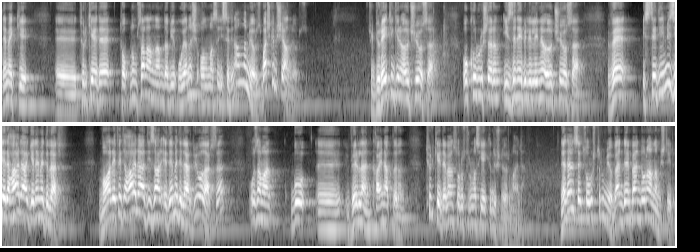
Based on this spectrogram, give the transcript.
Demek ki e, Türkiye'de toplumsal anlamda bir uyanış olması istediğini anlamıyoruz. Başka bir şey anlıyoruz. Çünkü reytingini ölçüyorsa, o kuruluşların izlenebilirliğini ölçüyorsa ve istediğimiz yere hala gelemediler, muhalefeti hala dizar edemediler diyorlarsa o zaman bu e, verilen kaynakların Türkiye'de ben soruşturulması gerektiğini düşünüyorum hala. Nedense soruşturmuyor. Ben de ben de onu anlamış değilim.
